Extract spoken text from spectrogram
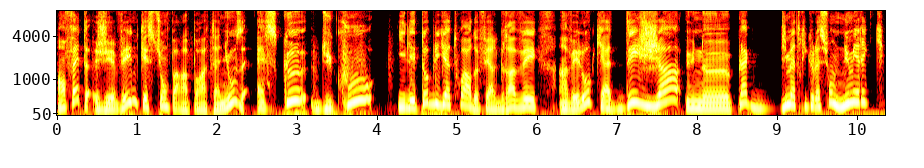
En fait, j'avais une question par rapport à ta news. Est-ce que, du coup, il est obligatoire de faire graver un vélo qui a déjà une euh, plaque d'immatriculation numérique?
